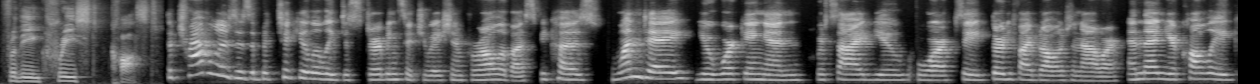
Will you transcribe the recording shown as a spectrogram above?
for the increased cost? The travelers is a particularly disturbing situation for all of us because one day you're working and beside you for, say, $35 an hour, and then your colleague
